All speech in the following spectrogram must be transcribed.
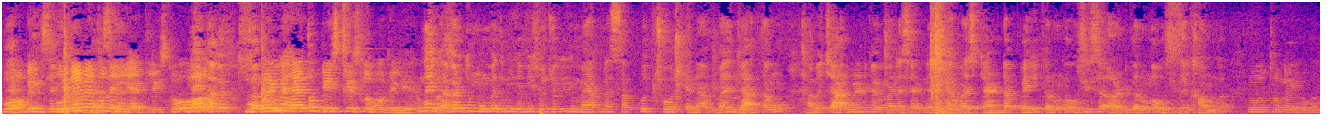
वो अभी पुणे में तो नहीं है एटलीस्ट वो। और अगर मुंबई में है तो बीस तीस लोगों के लिए नहीं अगर तुम मुंबई तुम ये भी सोचोगे कि मैं अपना सब कुछ छोड़ के ना मैं हम्म। जाता हूँ अभी चार मिनट का भी मैंने सेट नहीं किया मैं स्टैंड अप पे ही करूँगा उसी से अर्न करूँगा उसी से खाऊँगा। वो तो नहीं होगा।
